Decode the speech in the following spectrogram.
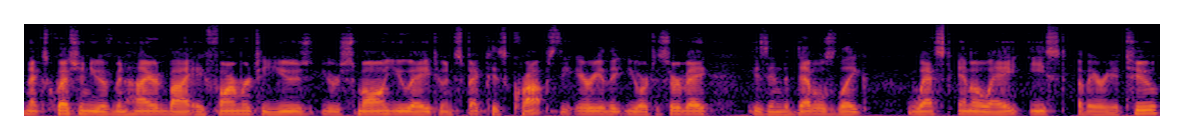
Next question, you have been hired by a farmer to use your small UA to inspect his crops. The area that you are to survey is in the Devil's Lake West MOA, east of Area 2.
